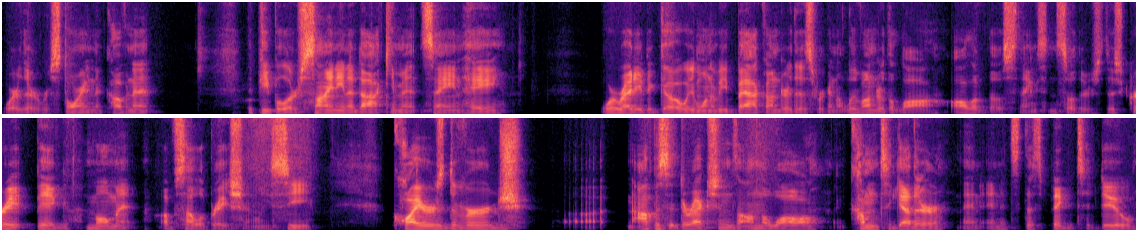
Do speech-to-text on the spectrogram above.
where they're restoring the covenant. The people are signing a document saying, hey, we're ready to go. We want to be back under this. We're going to live under the law, all of those things. And so there's this great big moment of celebration. We see choirs diverge uh, in opposite directions on the wall, come together, and, and it's this big to do.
